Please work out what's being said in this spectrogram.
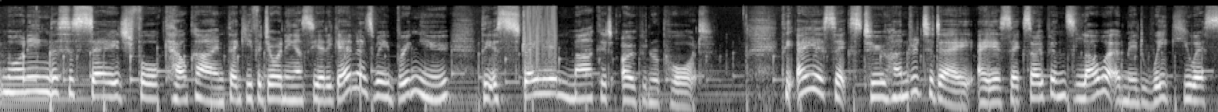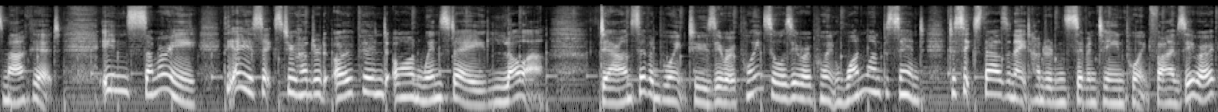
Good morning, this is Sage for Kalkine. Thank you for joining us yet again as we bring you the Australian Market Open Report. The ASX 200 today, ASX opens lower amid weak US market. In summary, the ASX 200 opened on Wednesday lower down 7.20 points or 0.11% to 6,817.50,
